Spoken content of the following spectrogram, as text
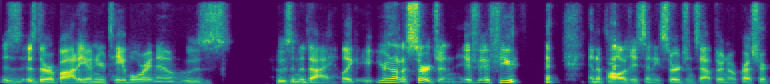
Is is there a body on your table right now who's who's going to die? Like you're not a surgeon. If if you and apologies to any surgeons out there, no pressure.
